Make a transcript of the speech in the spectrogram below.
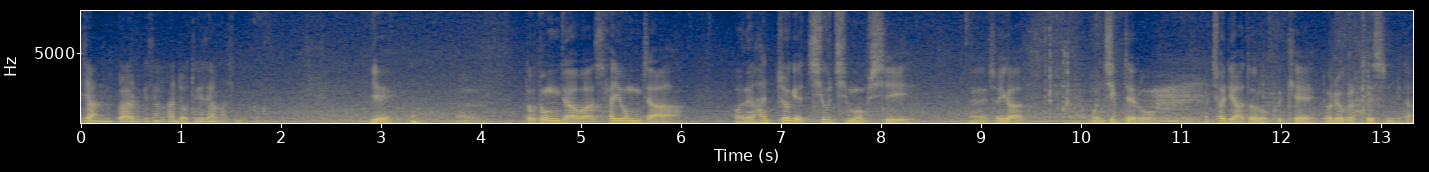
지 않을까 이렇게 생각하는데 어떻게 생각하십니까? 예. 어, 노동자와 사용자 어느 한쪽에 치우침 없이 어, 저희가 어, 원칙대로 처리하도록 그렇게 노력을 하겠습니다.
